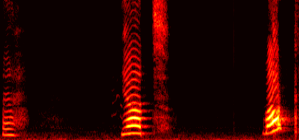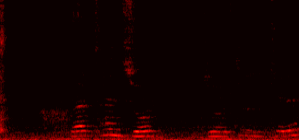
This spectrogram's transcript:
Heh. Yat. Bak. Zaten George, George'un bir kere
